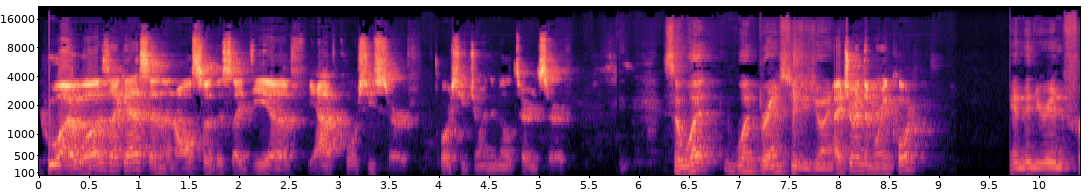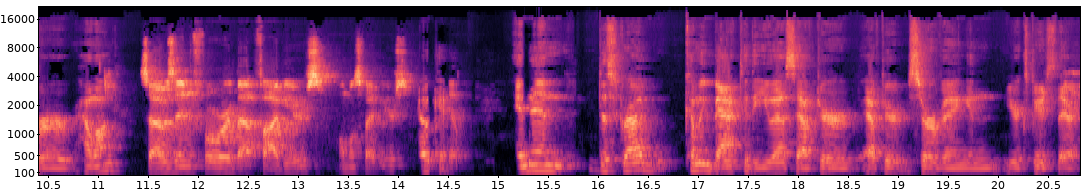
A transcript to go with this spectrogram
who I was, I guess, and then also this idea of, yeah, of course you serve. Of course you join the military and serve. So what what branch did you join? I joined the Marine Corps. And then you're in for how long? So I was in for about five years, almost five years. Okay. Yep. And then describe coming back to the U.S. after after serving and your experience there.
